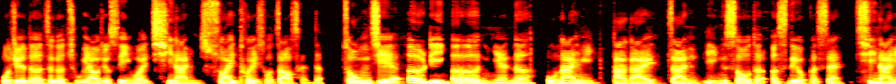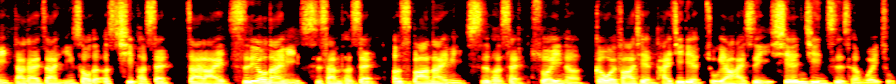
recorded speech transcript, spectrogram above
我觉得这个主要就是因为七纳米衰退所造成的。总结二零二二年呢，五纳米大概占营收的二十六 percent，七纳米大概占营收的二十七 percent，再来十六纳米十三 percent，二十八纳米十 percent。所以呢，各位发现台积电主要还是以先进制程为主。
